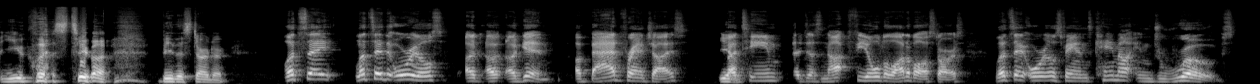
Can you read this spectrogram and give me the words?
Euclid to uh, be the starter." let's say let's say the orioles uh, uh, again a bad franchise Yeah, a team that does not field a lot of all-stars let's say orioles fans came out in droves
